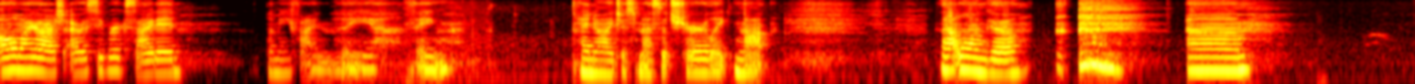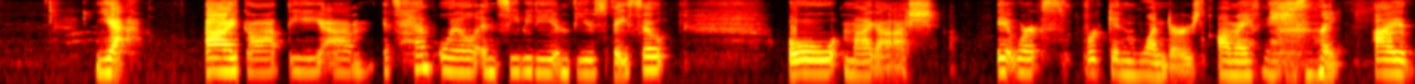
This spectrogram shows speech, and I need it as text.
oh my gosh, I was super excited. Let me find the thing. I know I just messaged her like not that long ago. um, yeah. I got the um it's hemp oil and CBD infused face soap. Oh my gosh. It works freaking wonders on my face. like I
